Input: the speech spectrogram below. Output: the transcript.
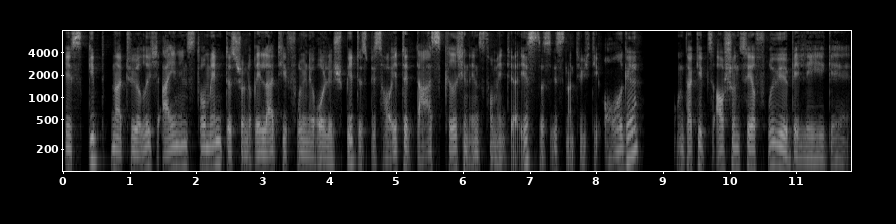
Es gibt natürlich ein Instrument, das schon relativ früh eine Rolle spielt, das bis heute das Kircheninstrument ja ist. Das ist natürlich die Orgel. Und da gibt's auch schon sehr frühe Belege.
